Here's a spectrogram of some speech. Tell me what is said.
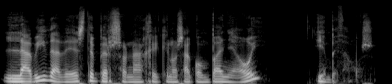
la vida de este personaje que nos acompaña hoy y empezamos.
